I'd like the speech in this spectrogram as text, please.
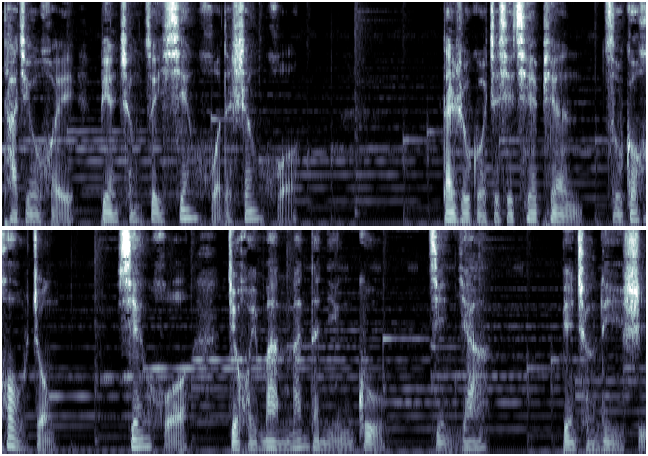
它就会变成最鲜活的生活。但如果这些切片足够厚重，鲜活就会慢慢的凝固、紧压，变成历史，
